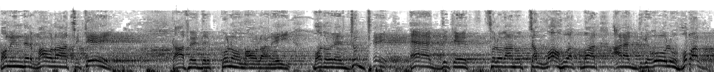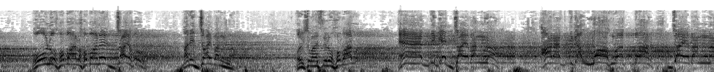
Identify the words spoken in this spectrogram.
মমিনদের মাওলা আছে কে? কাফেরদের কোনো মাওলা নেই। বদরের যুদ্ধে একদিকে স্লোগান হচ্ছে, আল্লাহ আকবর আর একদিকে ওলু হবাল ওলু হবাল, হবালের জয় হোক। মানে জয় বাংলা। ওই সময় ছিল হবাল। একদিকে জয় বাংলা। আর একদিকে আল্লাহ আকবার। জয় বাংলা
